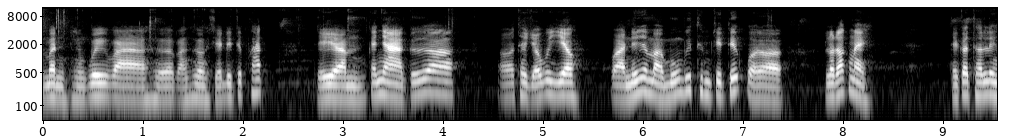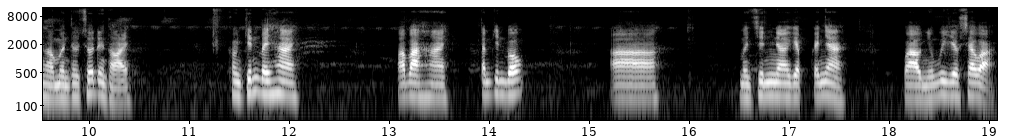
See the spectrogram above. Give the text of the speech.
mình Hiền Quy và bạn Hương sẽ đi tiếp khách thì um, cả nhà cứ uh, theo dõi video và nếu như mà muốn biết thêm chi tiết về uh, lô đất này thì có thể liên hệ mình theo số điện thoại 0972 332 894 à, mình xin uh, gặp cả nhà vào những video sau ạ à.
